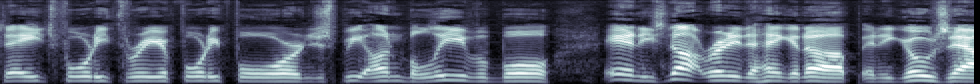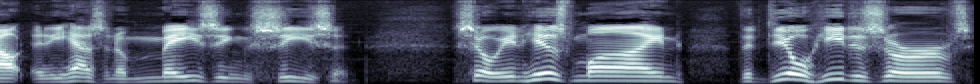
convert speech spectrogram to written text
to age 43 or 44 and just be unbelievable. And he's not ready to hang it up. And he goes out and he has an amazing season. So, in his mind, the deal he deserves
